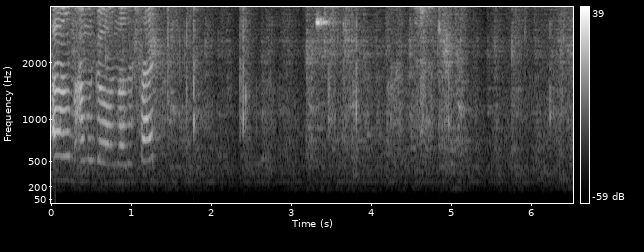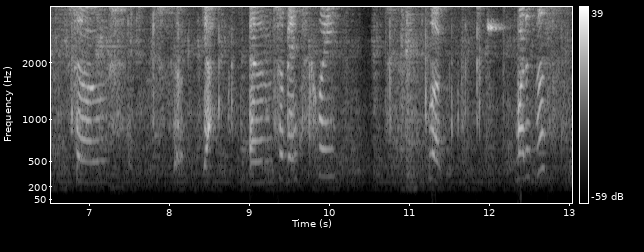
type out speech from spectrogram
um, I'm gonna go on the other side. So, so yeah, and so basically, look, what is this?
